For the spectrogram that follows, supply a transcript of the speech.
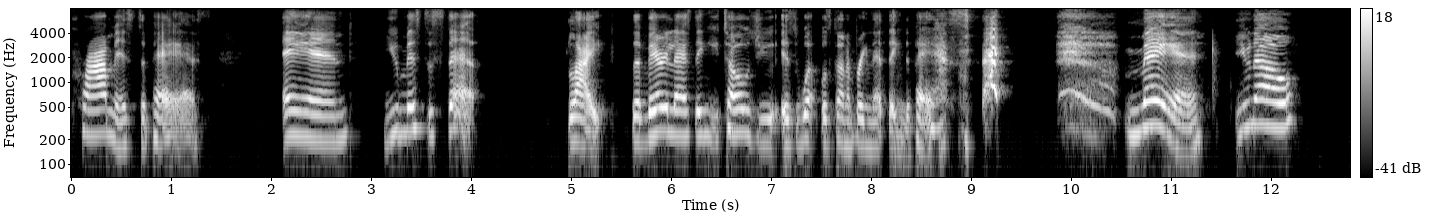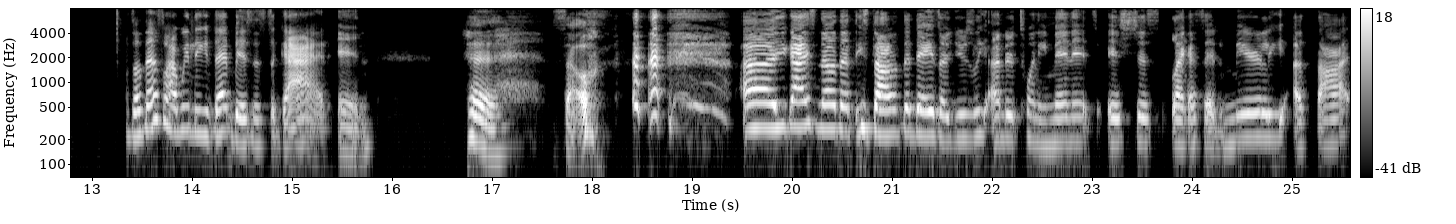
promise to pass and you missed a step. Like the very last thing he told you is what was going to bring that thing to pass. Man, you know, so that's why we leave that business to God and so uh you guys know that these thought of the days are usually under 20 minutes. It's just like I said, merely a thought.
